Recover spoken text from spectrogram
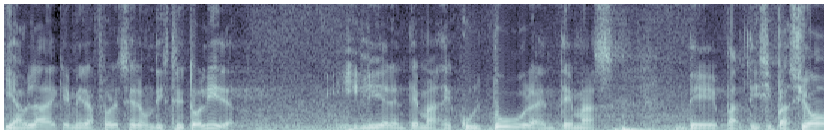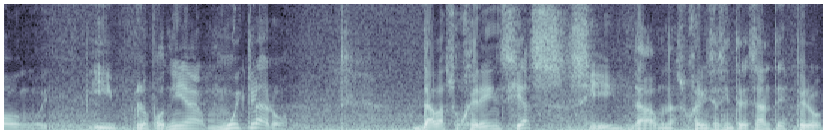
y hablaba de que Miraflores era un distrito líder, y líder en temas de cultura, en temas de participación, y lo ponía muy claro. Daba sugerencias, sí, daba unas sugerencias interesantes, pero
